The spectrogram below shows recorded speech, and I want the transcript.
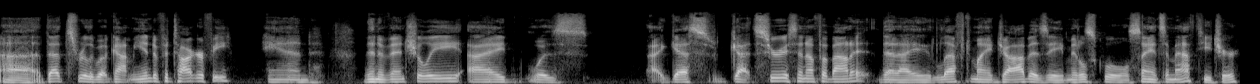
uh, that's really what got me into photography. And then eventually I was I guess, got serious enough about it that I left my job as a middle school science and math teacher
